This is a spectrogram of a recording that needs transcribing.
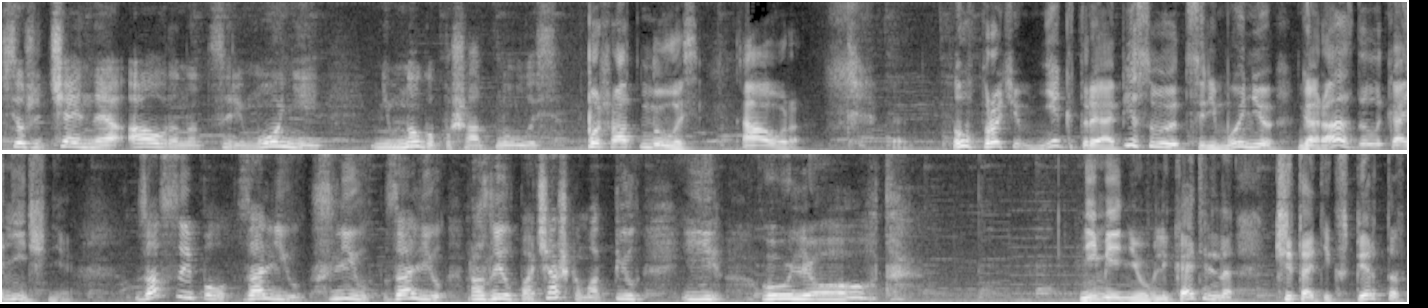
все же чайная аура над церемонией немного пошатнулась. Пошатнулась аура. Ну, впрочем, некоторые описывают церемонию гораздо лаконичнее. Засыпал, залил, слил, залил, разлил по чашкам, отпил и улет. Не менее увлекательно читать экспертов,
